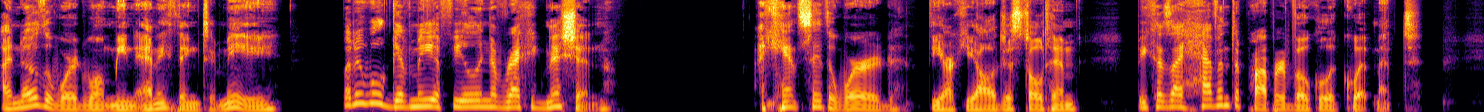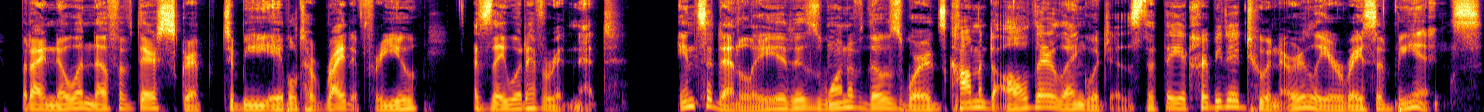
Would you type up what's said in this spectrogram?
I know the word won't mean anything to me, but it will give me a feeling of recognition. I can't say the word, the archaeologist told him, because I haven't the proper vocal equipment. But I know enough of their script to be able to write it for you as they would have written it. Incidentally, it is one of those words common to all their languages that they attributed to an earlier race of beings.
